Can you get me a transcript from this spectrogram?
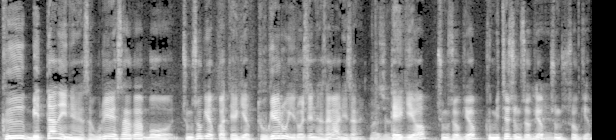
그 밑단에 있는 회사 우리 회사가 뭐 중소기업과 대기업 두 개로 이루어진 회사가 아니잖아요. 맞아요. 대기업, 중소기업, 그 밑에 중소기업, 네. 중소기업,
